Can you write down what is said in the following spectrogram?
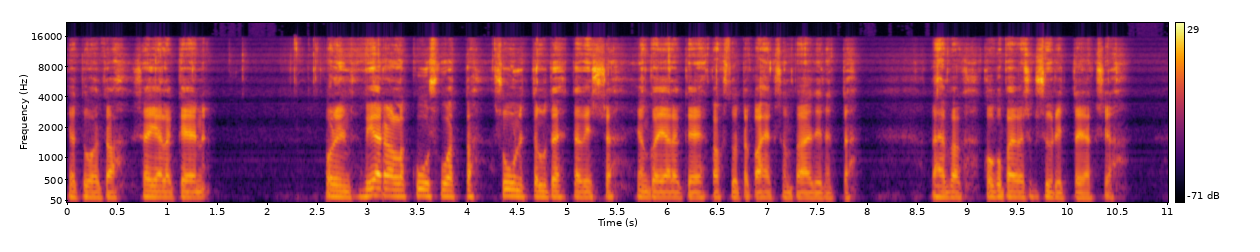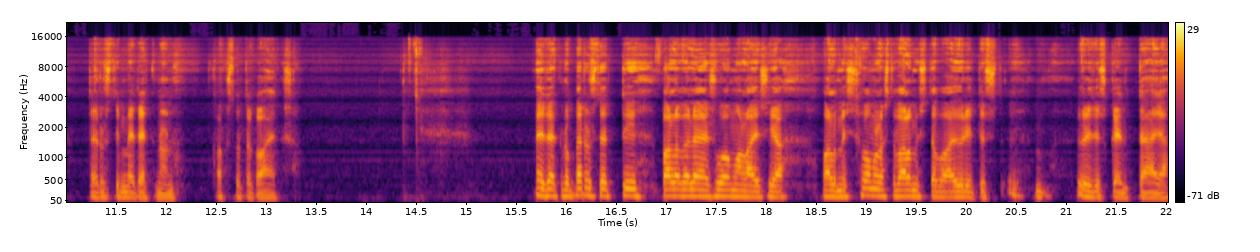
Ja tuota, sen jälkeen olin vieraalla kuusi vuotta suunnittelutehtävissä, jonka jälkeen 2008 päätin, että lähdenpä kokopäiväiseksi yrittäjäksi ja perustin Meteknon 2008. Metekno perustettiin palvelee suomalaisia, valmis, suomalaista valmistavaa yritys, yrityskenttää ja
